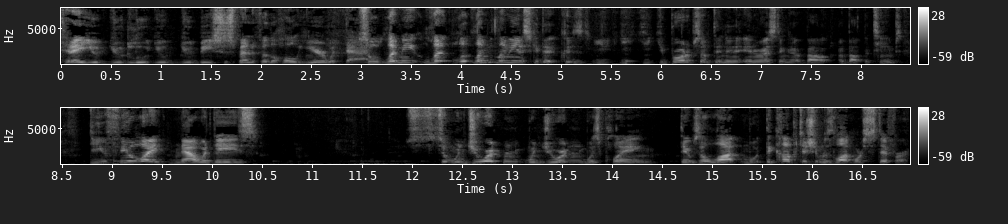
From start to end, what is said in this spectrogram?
today you'd you'd lo- you'd you'd be suspended for the whole year with that. So let me let, let, let me let me ask you that because you, you you brought up something interesting about about the teams. Do you feel like nowadays? So when Jordan when Jordan was playing, there was a lot more. The competition was a lot more stiffer.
